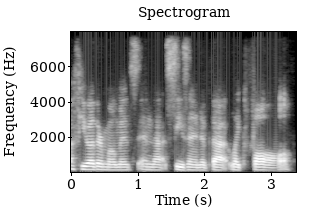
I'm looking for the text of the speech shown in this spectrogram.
a few other moments in that season of that like fall,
